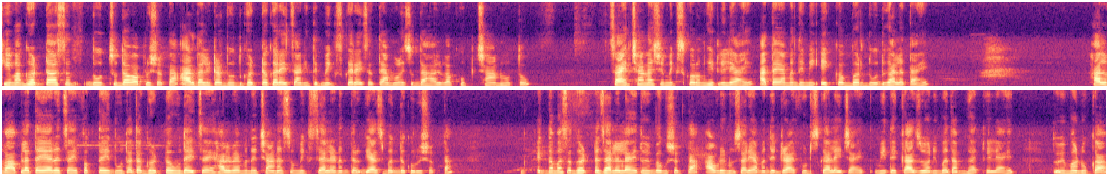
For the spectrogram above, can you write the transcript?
किंवा घट्ट असं दूधसुद्धा वापरू शकता. अर्धा लिटर दूध घट्ट करायचं आणि ते मिक्स करायचं. त्यामुळे सुद्धा हलवा खूप छान होतो. साय छान अशी मिक्स करून घेतलेली आहे. आता यामध्ये मी एक कपभर दूध घालत आहे. हलवा आपला तयारच आहे. फक्त हे दूध आता घट्ट होऊ द्यायचं आहे. हलव्यामध्ये छान असं मिक्स झाल्यानंतर गॅस बंद करू शकता. एकदम असं घट्ट झालेलं आहे तुम्ही बघू शकता. आवडीनुसार यामध्ये ड्रायफ्रूट्स घालायचे आहेत. मी ते काजू आणि बदाम घातलेले आहेत. तुम्ही मनुका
